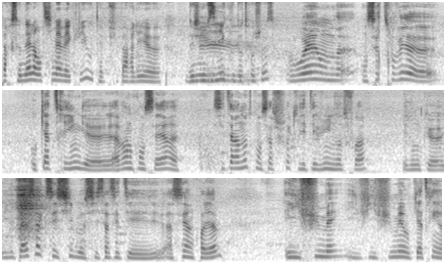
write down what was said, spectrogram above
personnels, intimes avec lui, où tu as pu parler euh, de musique eu- ou d'autres choses? Ouais, on, s'est retrouvé au catering avant le concert. C'était un autre concert, je crois qu'il était venu une autre fois. Et donc il était assez accessible aussi, ça c'était assez incroyable. Et il fumait, il, il fumait au catering.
